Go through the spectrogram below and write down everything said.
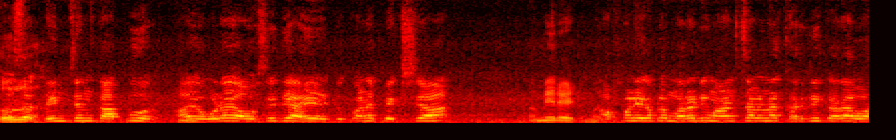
तसं भीमसेन कापूर हा एवढा औषधी आहे दुकानापेक्षा कमी रेटमध्ये. आपण एक आपल्या मराठी माणसाकडनं खरेदी करावा.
